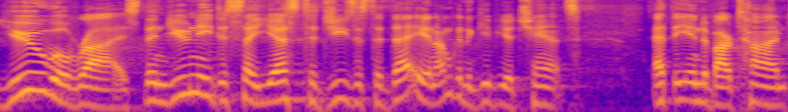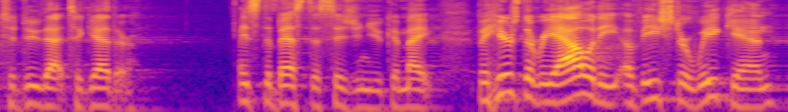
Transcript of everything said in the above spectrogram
you will rise, then you need to say yes to Jesus today. And I'm going to give you a chance at the end of our time to do that together. It's the best decision you can make. But here's the reality of Easter weekend.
